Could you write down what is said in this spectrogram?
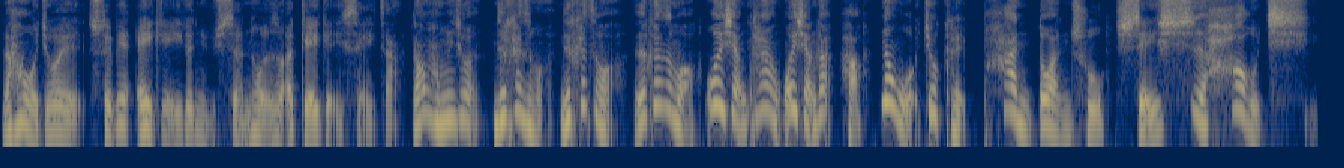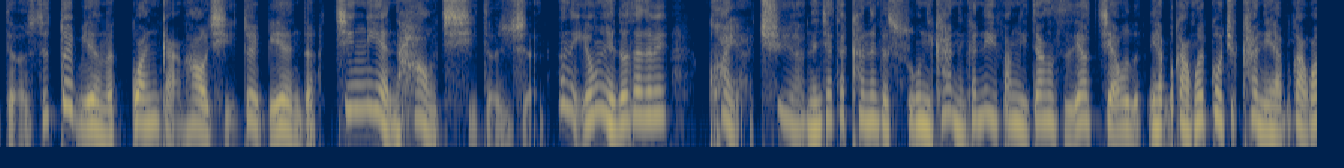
然后我就会随便 A 给一个女生，或者说 A 给给谁这样。然后旁边就问你在看什么？你在看什么？你在看什么？我也想看，我也想看。好，那我就可以判断出谁是好奇的，是对别人的观感好奇，对别人的经验好奇的人。那你永远都在那边快啊去啊，人家在看那个书，你看你看立方，你这样子要教的，你还不赶快过去看，你还不赶快？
